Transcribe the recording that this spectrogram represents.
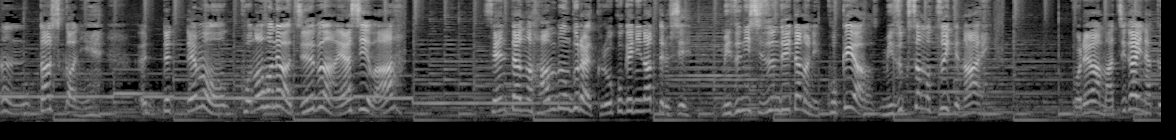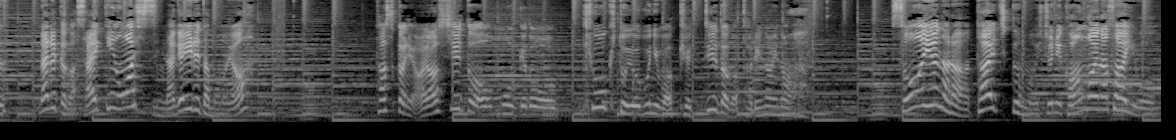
うん、確かに。で、でも、この骨は十分怪しいわ。先端が半分ぐらい黒焦げになってるし、水に沈んでいたのに苔や水草もついてない。これは間違いなく、誰かが最近オアシスに投げ入れたものよ。確かに怪しいとは思うけど、狂気と呼ぶには決定打が足りないな。そういうなら、太一くんも一緒に考えなさいよ。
